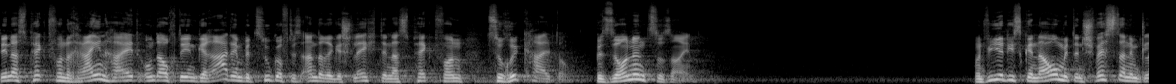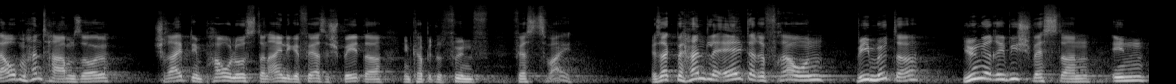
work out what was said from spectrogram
den Aspekt von Reinheit und auch den, gerade in Bezug auf das andere Geschlecht, den Aspekt von Zurückhaltung, besonnen zu sein. Und wie er dies genau mit den Schwestern im Glauben handhaben soll, schreibt ihm Paulus dann einige Verse später in Kapitel 5, Vers 2. Er sagt, behandle ältere Frauen wie Mütter, jüngere wie Schwestern in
